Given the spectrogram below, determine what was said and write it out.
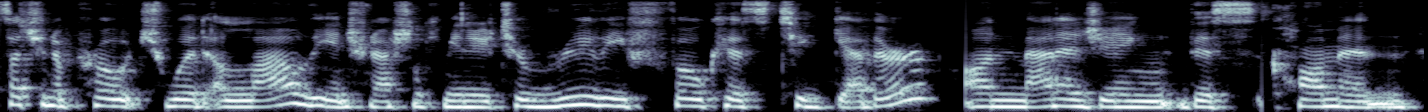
Such an approach would allow the international community to really focus together on managing this common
